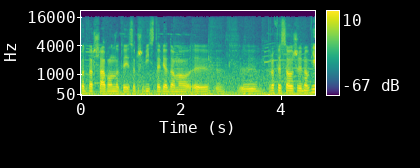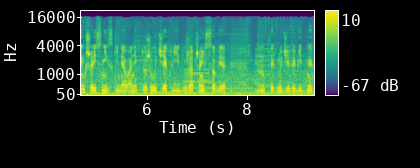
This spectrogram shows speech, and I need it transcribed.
pod Warszawą, no to jest oczywiste, wiadomo, profesorzy, no większość z nich zginęła, niektórzy uciekli, duża część sobie tych ludzi wybitnych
